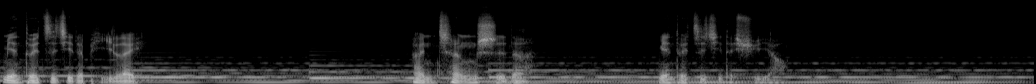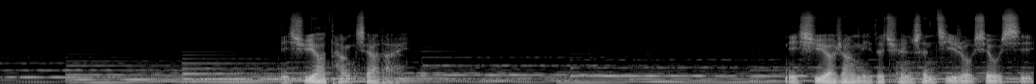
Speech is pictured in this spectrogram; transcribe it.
面对自己的疲累，很诚实的面对自己的需要。你需要躺下来，你需要让你的全身肌肉休息，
